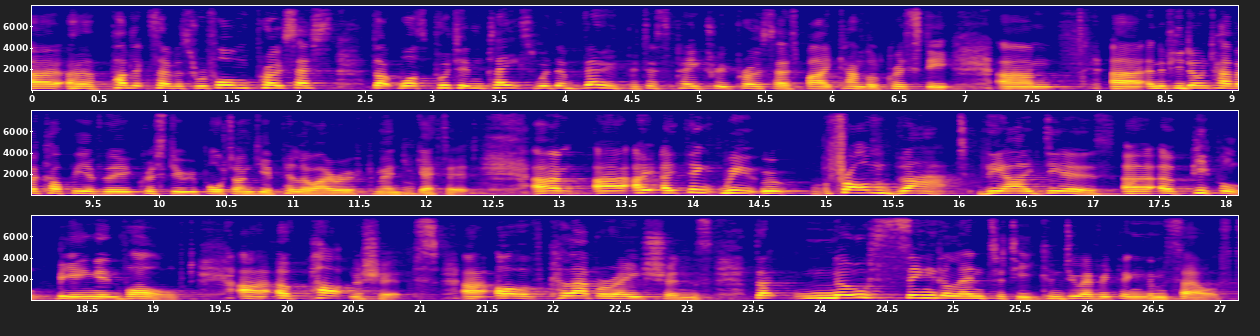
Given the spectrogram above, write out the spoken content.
a, public service reform process that was put in place with a very participatory process by Campbell Christie. Um, uh, and if you don't have a copy of the Christie report under your pillow, I recommend you get it. Um, uh, I, I think we, from that, the ideas uh, of people being involved, uh, of partnerships, uh, of collaborations, that no single entity can do everything themselves.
